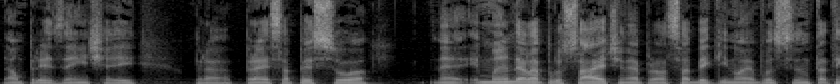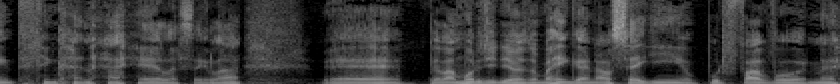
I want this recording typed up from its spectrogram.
dá um presente aí para essa pessoa, né? E manda ela para o site, né? Para ela saber que não é você, não está tentando enganar ela, sei lá. É, pelo amor de Deus, não vai enganar o ceguinho, por favor, né?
